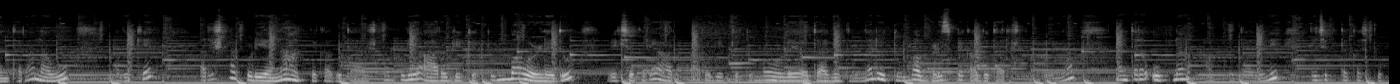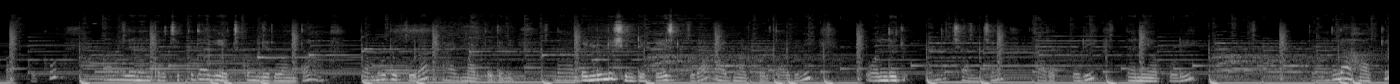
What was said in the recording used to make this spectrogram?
ನಂತರ ನಾವು ಅದಕ್ಕೆ ಅರಿಶಿನ ಪುಡಿಯನ್ನು ಹಾಕಬೇಕಾಗುತ್ತೆ. ಅರಿಶಿನ ಪುಡಿ ಆರೋಗ್ಯಕ್ಕೆ ತುಂಬ ಒಳ್ಳೆಯದು ವೀಕ್ಷಕರೇ, ಆರೋ ಆರೋಗ್ಯಕ್ಕೆ ತುಂಬ ಒಳ್ಳೆಯದಾಗಿದ್ದರಿಂದ ನೀವು ತುಂಬ ಬಳಸಬೇಕಾಗುತ್ತೆ ಅರಿಶಿನ ಪುಡಿನ. ನಂತರ ಉಪ್ಪನ್ನ ಹಾಕ್ಕೊತಾ ಇದ್ದೀನಿ. ರುಚಿಗೆ ತಕ್ಕಷ್ಟು ಉಪ್ಪು ಹಾಕಬೇಕು. ಆಮೇಲೆ ನಂತರ ಚಿಕ್ಕದಾಗಿ ಹೆಚ್ಕೊಂಡಿರುವಂತಹ ಟೊಮೊಟೊ ಕೂಡ ಆ್ಯಡ್ ಮಾಡ್ತಾಯಿದ್ದೀನಿ ಬೆಳ್ಳುಳ್ಳಿ, ಶುಂಠಿ ಪೇಸ್ಟ್ ಕೂಡ ಆ್ಯಡ್ ಮಾಡ್ಕೊಳ್ತಾ ಇದ್ದೀನಿ. ಒಂದು ಒಂದು ಚಮಚ ಖಾರದ ಪುಡಿ, ಧನಿಯಾ ಪುಡಿ ಇದನ್ನೆಲ್ಲ ಹಾಕಿ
